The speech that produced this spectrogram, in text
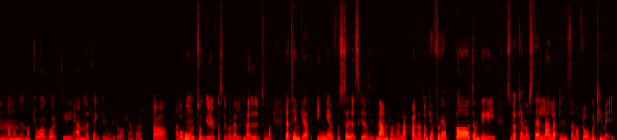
Mm. Anonyma frågor till henne tänker hon ju då kanske. Ja, Att- och hon tog ju, alltså det var väldigt naivt, hon bara Jag tänker att ingen får säga, skriva sitt namn på de här lapparna, de kan fråga vad de vill, så då kan de ställa alla pinsamma frågor till mig.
